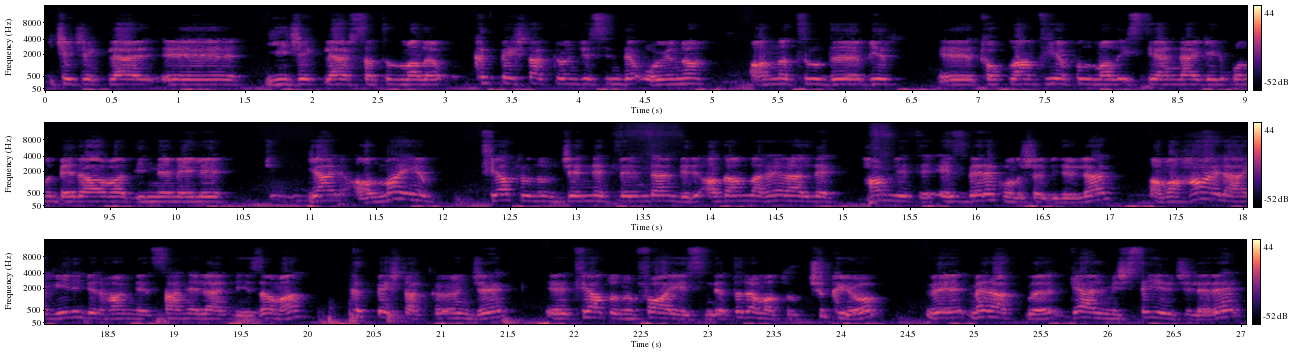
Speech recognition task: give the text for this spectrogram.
içecekler, e, yiyecekler satılmalı. 45 dakika öncesinde oyunu anlatıldığı bir e, toplantı yapılmalı. İsteyenler gelip onu bedava dinlemeli. Yani Almanya tiyatronun cennetlerinden biri. Adamlar herhalde Hamlet'i ezbere konuşabilirler ama hala yeni bir Hamlet sahnelendiği zaman 45 dakika önce e, tiyatronun fuayesinde dramaturg çıkıyor ve meraklı gelmiş seyircilere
